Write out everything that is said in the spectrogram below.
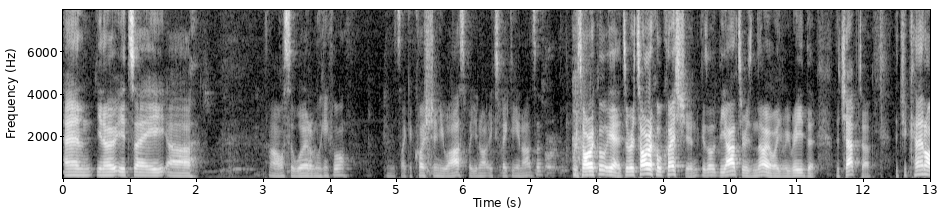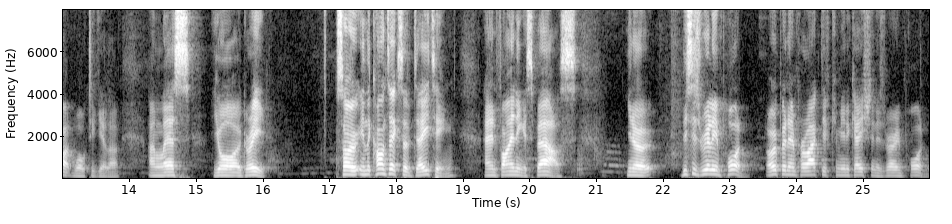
And, you know, it's a, uh, oh, what's the word I'm looking for? It's like a question you ask, but you're not expecting an answer. Rhetorical. rhetorical? Yeah, it's a rhetorical question because the answer is no when we read the, the chapter, that you cannot walk together unless you're agreed. So, in the context of dating and finding a spouse, you know, this is really important. Open and proactive communication is very important.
